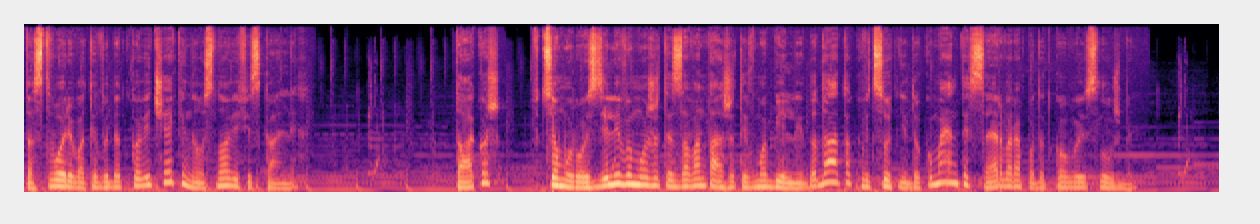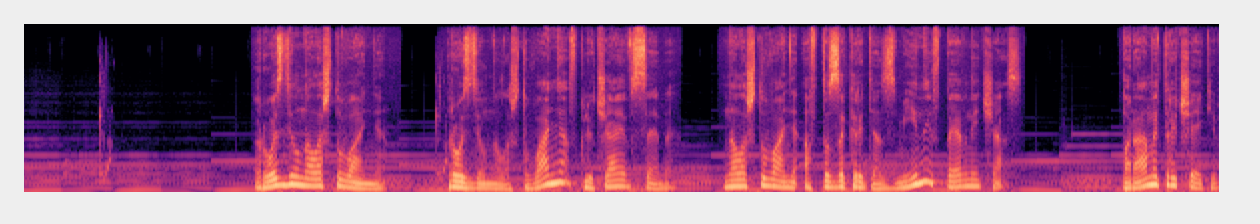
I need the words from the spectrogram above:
та створювати видаткові чеки на основі фіскальних. Також в цьому розділі ви можете завантажити в мобільний додаток відсутні документи сервера податкової служби. Розділ налаштування. Розділ налаштування включає в себе налаштування автозакриття зміни в певний час, параметри чеків,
